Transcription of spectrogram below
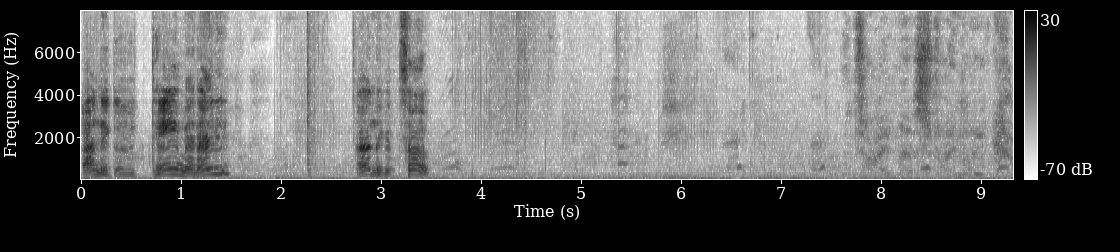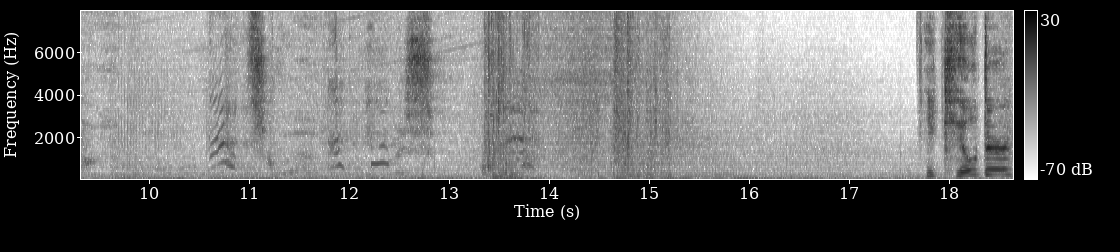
That nigga Damon, ain't he? That nigga tough. Time has finally come. Screw up. This He killed her?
